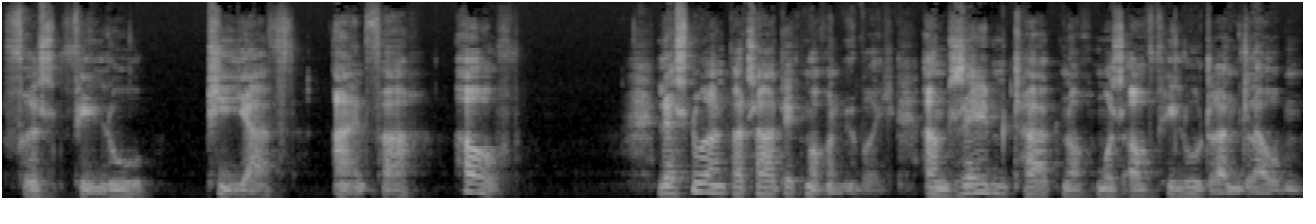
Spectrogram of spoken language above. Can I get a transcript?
frisst Filou Piaf einfach auf. Lässt nur ein paar zarte Knochen übrig. Am selben Tag noch muss auch Filou dran glauben.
